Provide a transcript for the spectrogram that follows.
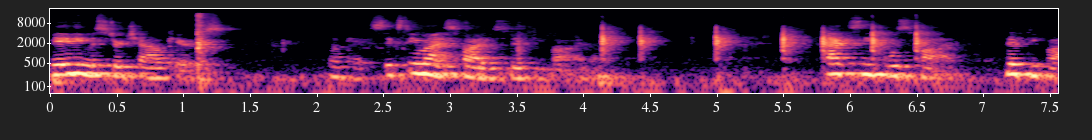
Maybe Mr. Chow cares. Okay, 60 minus 5 is 55. x equals 5, 55.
